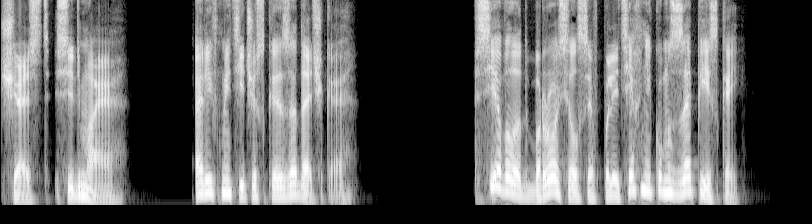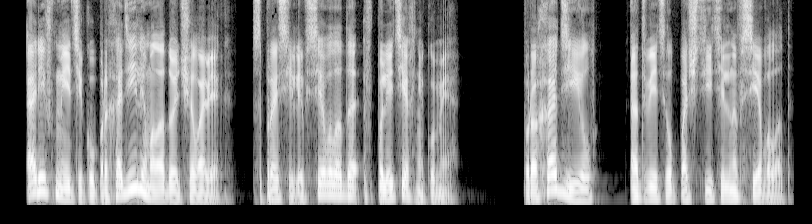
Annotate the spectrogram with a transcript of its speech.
Часть седьмая. Арифметическая задачка. Всеволод бросился в политехникум с запиской. «Арифметику проходили, молодой человек?» — спросили Всеволода в политехникуме. «Проходил», — ответил почтительно Всеволод.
